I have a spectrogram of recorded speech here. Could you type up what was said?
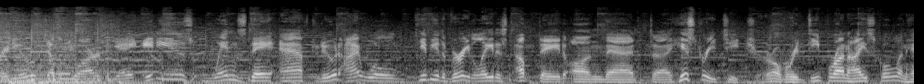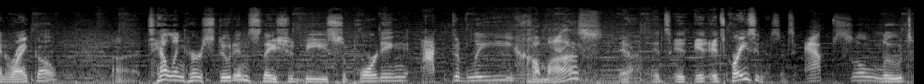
Radio, WRVA. It is Wednesday afternoon. I will give you the very latest update on that uh, history teacher over at Deep Run High School in Henrico, uh, telling her students they should be supporting actively Hamas. Yeah, it's it, it, it's craziness. It's absolute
